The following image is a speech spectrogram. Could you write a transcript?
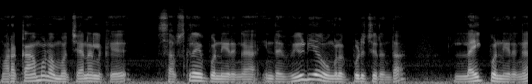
மறக்காமல் நம்ம சேனலுக்கு சப்ஸ்கிரைப் பண்ணிடுங்க இந்த வீடியோ உங்களுக்கு பிடிச்சிருந்தா லைக் பண்ணிடுங்க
